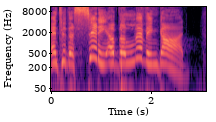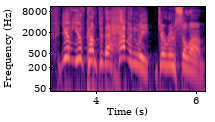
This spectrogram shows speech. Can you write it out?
and to the city of the living God. You've, you've come to the heavenly Jerusalem.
